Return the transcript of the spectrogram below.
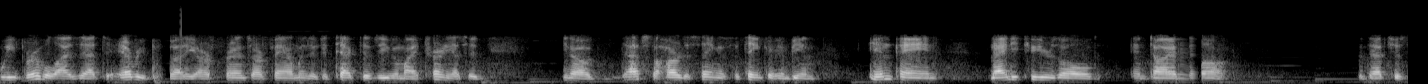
we verbalized that to everybody, our friends, our family, the detectives, even my attorney. I said, you know, that's the hardest thing is to think of him being in pain, 92 years old, and dying alone. That just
